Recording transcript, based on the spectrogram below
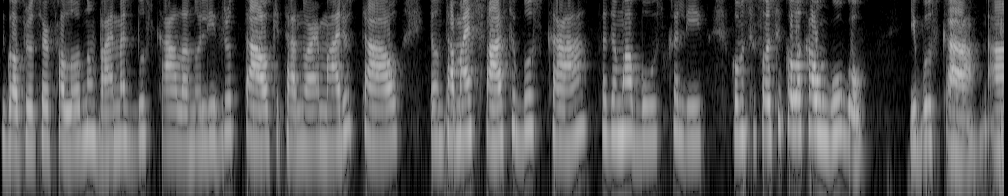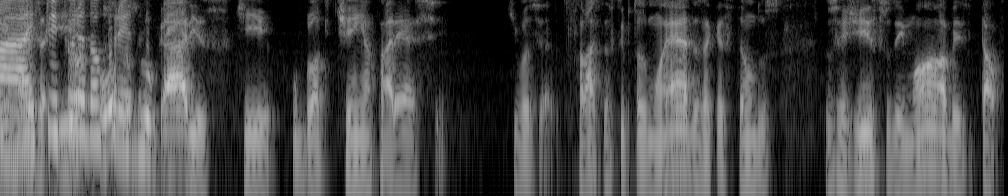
Igual o professor falou, não vai mais buscar lá no livro tal, que está no armário tal. Então tá mais fácil buscar, fazer uma busca ali, como se fosse colocar um Google e buscar a E, mas, escritura e outros Alfredo. lugares que o blockchain aparece, que você falasse das criptomoedas, a questão dos, dos registros de imóveis e tal.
